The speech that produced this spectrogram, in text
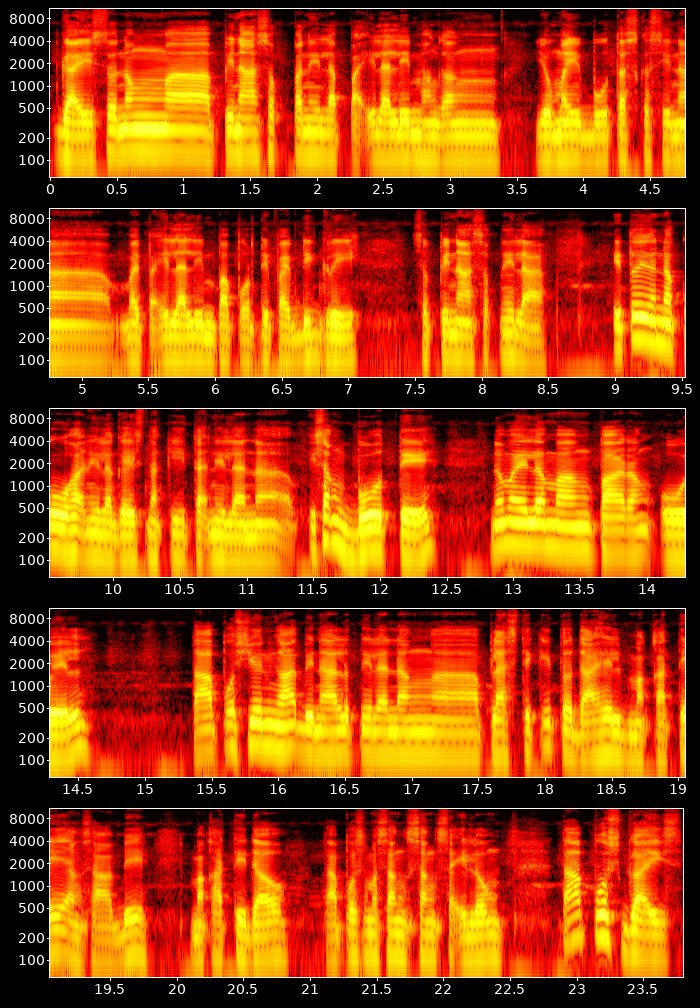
guys. So nung ah, pinasok pa nila pa ilalim hanggang yung may butas kasi na may pailalim pa 45 degree. So pinasok nila. Ito yung nakuha nila guys. Nakita nila na isang bote na may lamang parang oil. Tapos yun nga binalot nila ng ah, plastic ito dahil Makati ang sabi. Makati daw. Tapos masangsang sa ilong. Tapos guys,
